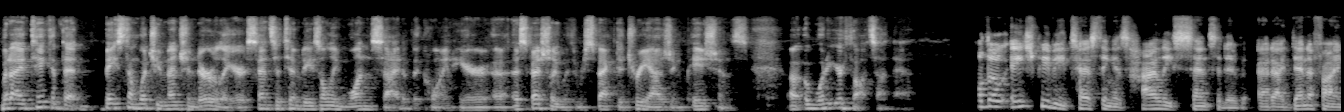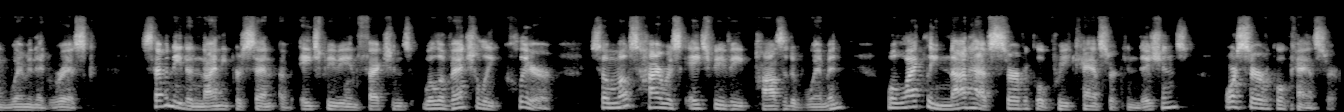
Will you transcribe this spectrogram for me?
But I take it that based on what you mentioned earlier, sensitivity is only one side of the coin here, uh, especially with respect to triaging patients. Uh, what are your thoughts on that? Although HPV testing is highly sensitive at identifying women at risk, 70 to 90% of HPV infections will eventually clear. So most high risk HPV positive women will likely not have cervical precancer conditions or cervical cancer.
